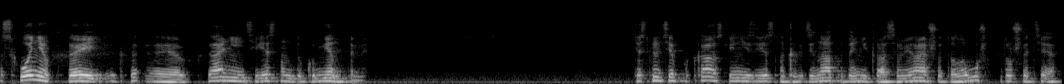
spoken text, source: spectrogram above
Сходим в, э, в крайне интересным документами. Если у тебя показывают неизвестно координаты дневника, сомневаюсь, что это ловушка, потому что тебе...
